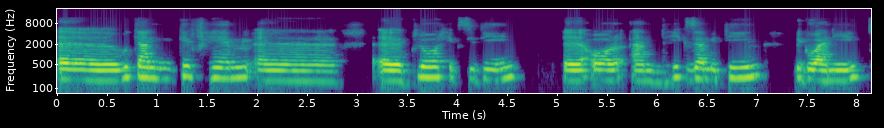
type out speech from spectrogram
Uh, we can give him uh, uh, chlorhexidine uh, or and hexamethylene biguanide,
